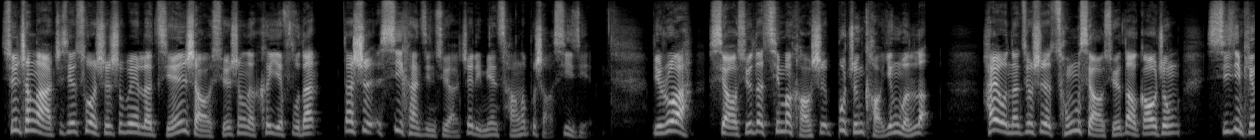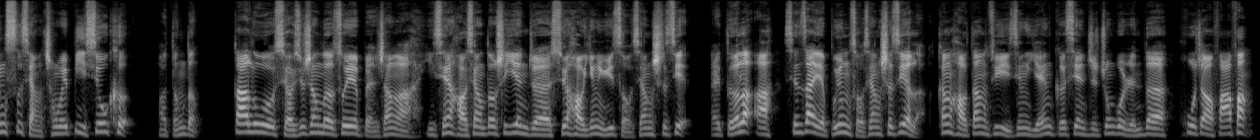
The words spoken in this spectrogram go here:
宣称啊，这些措施是为了减少学生的课业负担。但是细看进去啊，这里面藏了不少细节，比如啊，小学的期末考试不准考英文了。还有呢，就是从小学到高中，习近平思想成为必修课啊，等等。大陆小学生的作业本上啊，以前好像都是印着“学好英语，走向世界”。哎，得了啊，现在也不用走向世界了。刚好当局已经严格限制中国人的护照发放，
